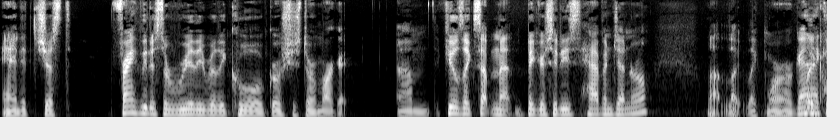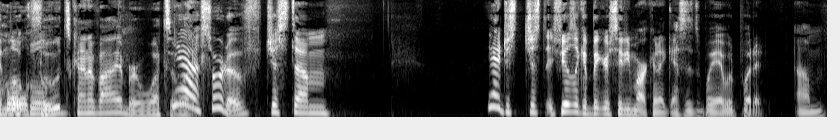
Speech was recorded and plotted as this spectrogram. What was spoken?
And it's just, frankly, just a really, really cool grocery store market. Um, it feels like something that bigger cities have in general, a lot like like more organic Like and Whole local. Foods kind of vibe, or what's it yeah, like? sort of. Just um, yeah, just just it feels like a bigger city market. I guess is the way I would put it. Um,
